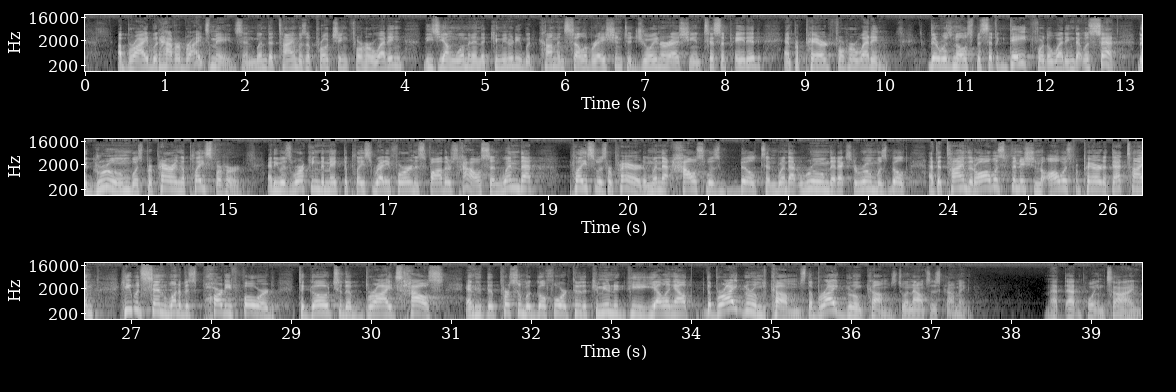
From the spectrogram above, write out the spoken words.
a bride would have her bridesmaids, and when the time was approaching for her wedding, these young women in the community would come in celebration to join her as she anticipated and prepared for her wedding there was no specific date for the wedding that was set. The groom was preparing a place for her, and he was working to make the place ready for her in his father's house. And when that place was prepared, and when that house was built, and when that room, that extra room was built, at the time that all was finished and all was prepared, at that time, he would send one of his party forward to go to the bride's house And the person would go forward through the community yelling out, The bridegroom comes, the bridegroom comes to announce his coming. And at that point in time,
